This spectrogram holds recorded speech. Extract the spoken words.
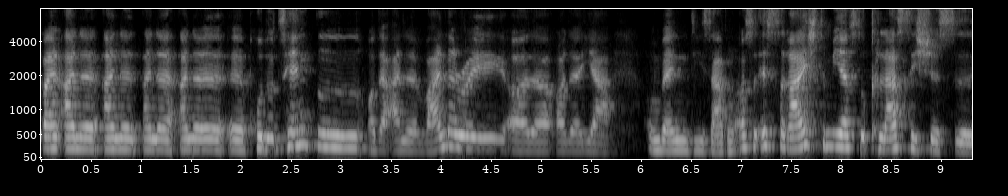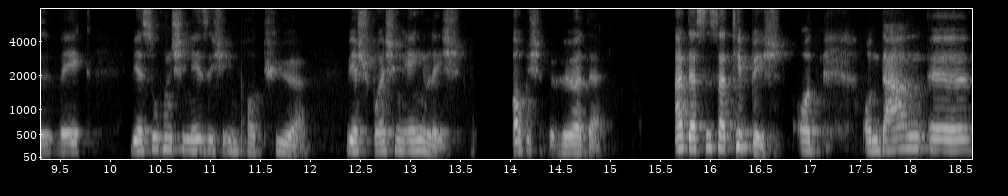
wenn eine, eine, eine, eine äh, Produzenten oder eine Winery oder, oder ja, und wenn die sagen, also es reicht mir so klassisches äh, Weg, wir suchen chinesische Importeur, wir sprechen Englisch, ich Behörde. Ah, das ist ja typisch. Und, und dann, äh,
